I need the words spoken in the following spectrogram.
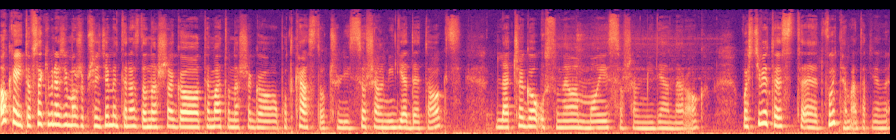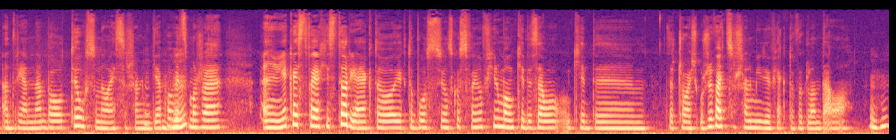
Okej, okay, to w takim razie może przejdziemy teraz do naszego tematu, naszego podcastu, czyli Social Media Detox. Dlaczego usunęłam moje social media na rok? Właściwie to jest e, Twój temat, Adrianna, bo Ty usunęłaś social media. Mhm. Powiedz może, e, jaka jest Twoja historia? Jak to, jak to było w związku z Swoją firmą? Kiedy, za, kiedy zaczęłaś używać social mediów? Jak to wyglądało? Mhm.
